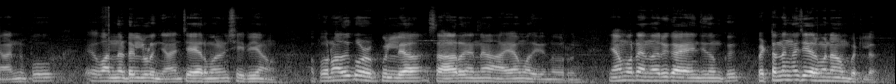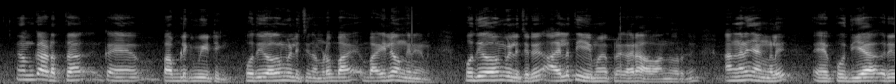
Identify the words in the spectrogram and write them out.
ഞാനിപ്പോൾ ഏഹ്, വന്നിട്ടല്ലേ ഞാൻ ചെയർമാനും ശരിയാണ്. അപ്പോൾ പറഞ്ഞു അത് കുഴപ്പമില്ല. സാറ് തന്നെ ആയാൽ മതി എന്ന് പറഞ്ഞു. ഞാൻ പറഞ്ഞു എന്നാൽ ഒരു കാര്യം ചെയ്ത് നമുക്ക് പെട്ടെന്ന് അങ്ങനെ ചെയർമാൻ ആകാൻ പറ്റില്ല. നമുക്ക് അടുത്ത പബ്ലിക് മീറ്റിംഗ് പൊതുയോഗം വിളിച്ച് നമ്മുടെ ബൈലും അങ്ങനെയാണ്. പൊതുയോഗം വിളിച്ചിട്ട് അതിൽ തീരുമാനപ്രകാരം ആവാമെന്ന് പറഞ്ഞു. അങ്ങനെ ഞങ്ങൾ പുതിയ ഒരു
